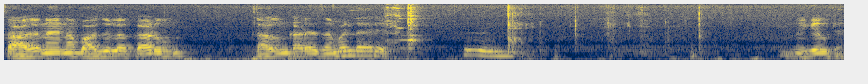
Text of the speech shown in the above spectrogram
चाळण आहे ना बाजूला काढून चाळण काढायला जमेल डायरेक्ट निघेल काय?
